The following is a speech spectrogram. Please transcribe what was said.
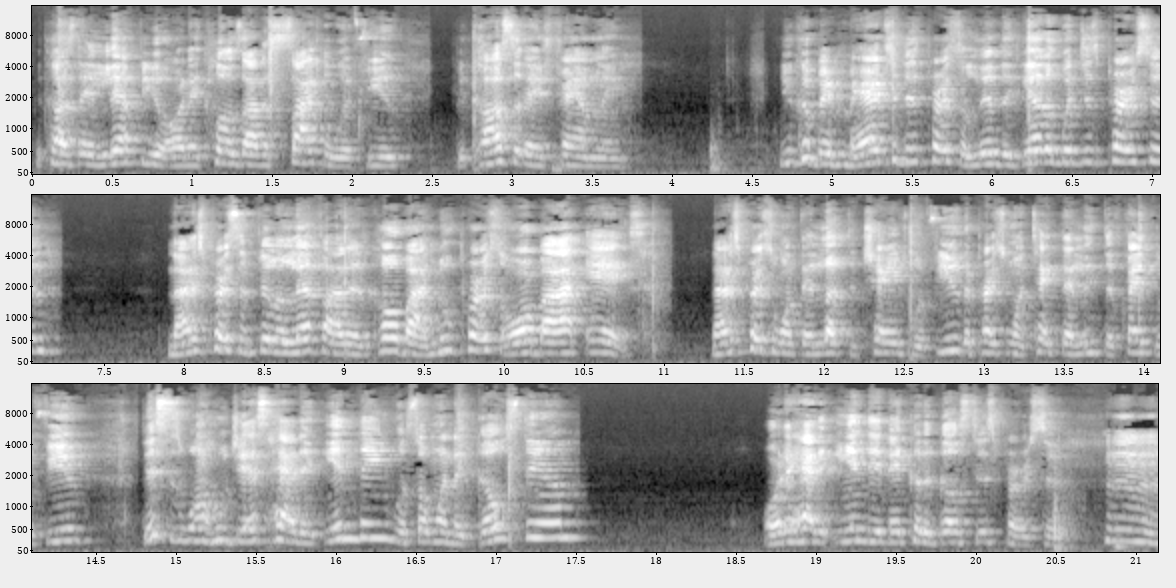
because they left you or they closed out a cycle with you because of their family. You could be married to this person, live together with this person. Now this person feeling left out of the cold by a new person or by an ex. Now this person want their luck to change with you. The person want to take that leap of faith with you. This is one who just had an ending with someone that ghost them. Or they had an ending, they could have ghosted this person. Hmm.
